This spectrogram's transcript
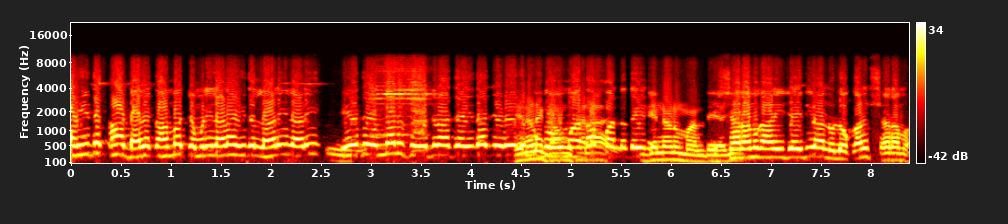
ਅਸੀਂ ਤਾਂ ਸਾਡਾ ਦੇ ਕੰਮ ਆ ਚਮੜੀ ਲਾਣਾ ਅਸੀਂ ਤਾਂ ਲਾਣੀ ਲਾਣੀ। ਇਹ ਤੇ ਉਹਨਾਂ ਨੂੰ ਸੋਚਣਾ ਚਾਹੀਦਾ ਜਿਹੜੇ ਜਿਨ੍ਹਾਂ ਨੇ ਇਹਨੂੰ ਗਊ ਮਾਤਾ ਗਊਸ਼ਾਲਾ ਮੰਨਦੇ ਨੇ। ਜਿਨ੍ਹਾਂ ਨੂੰ ਮੰਨਦੇ ਆ ਜੀ। ਸ਼ਰਮ ਗਾਣੀ ਚਾਹੀਦੀ ਸਾਨੂੰ ਲੋਕਾਂ ਨੂੰ ਸ਼ਰਮ।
